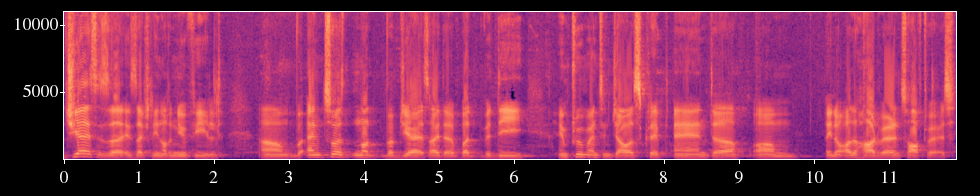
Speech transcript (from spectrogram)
GIS is, a, is actually not a new field. Um, and so is not WebGIS either, but with the improvements in JavaScript and uh, um, you know other hardware and softwares,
